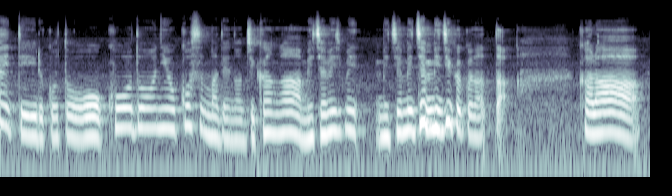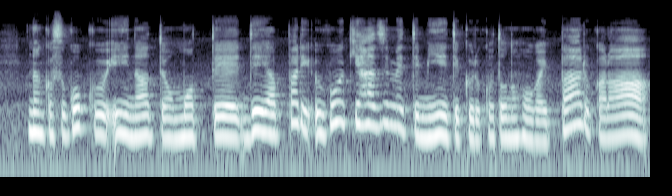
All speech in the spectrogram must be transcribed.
えていることを行動に起こすまでの時間がめちゃめちゃめちゃめちゃ短くなった。からなんかすごくいいなって思ってでやっぱり動き始めて見えてくることの方がいっぱいあるから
